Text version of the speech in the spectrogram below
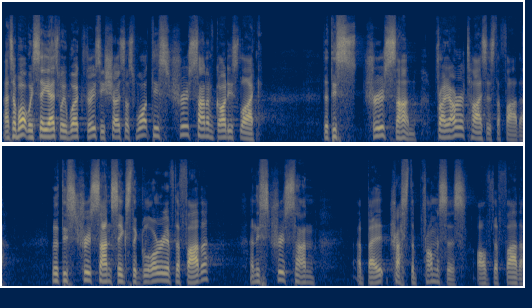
And so, what we see as we work through is he shows us what this true Son of God is like. That this true Son prioritizes the Father, that this true Son seeks the glory of the Father, and this true Son trusts the promises of the Father.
